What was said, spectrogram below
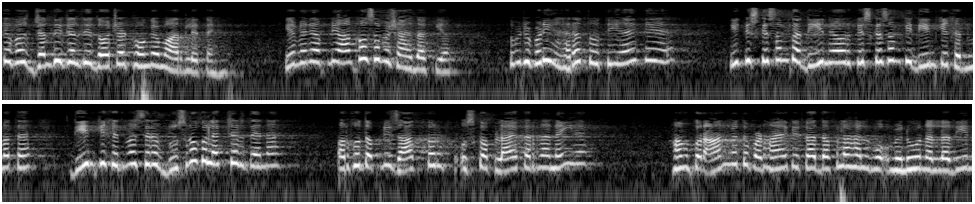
کہ بس جلدی جلدی دو چٹ ہونگے مار لیتے ہیں۔ یہ میں نے اپنی آنکھوں سے مشاہدہ کیا۔ تو مجھے بڑی حیرت ہوتی ہے کہ یہ کس قسم کا دین ہے اور کس قسم کی دین کی خدمت ہے۔ دین کی خدمت صرف دوسروں کو لیکچر دینا ہے اور خود اپنی ذات پر اس کو اپلائی کرنا نہیں ہے۔ ہم قرآن میں تو پڑھائیں کہ کا دفلا المؤمنون اللہ دین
